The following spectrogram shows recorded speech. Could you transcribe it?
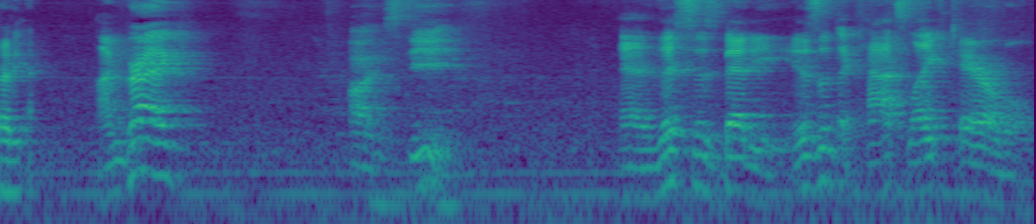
Ready. I'm Greg, I'm Steve. and this is Betty. Isn't a cat's life terrible?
